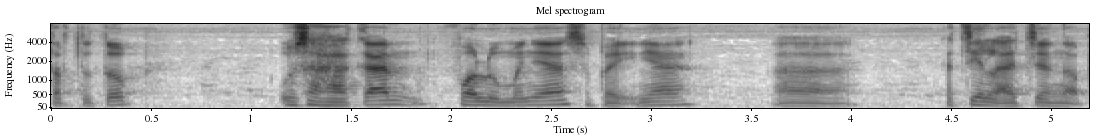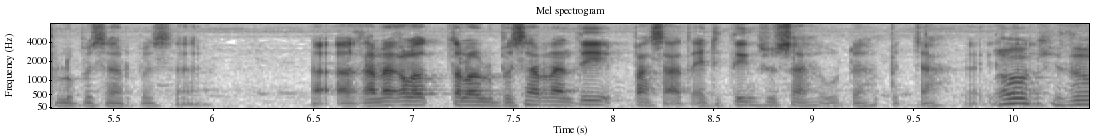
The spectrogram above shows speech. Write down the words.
tertutup, usahakan volumenya sebaiknya eh, kecil aja, nggak perlu besar-besar. Heeh, karena kalau terlalu besar nanti pas saat editing susah udah pecah. kayak gitu. oh gitu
